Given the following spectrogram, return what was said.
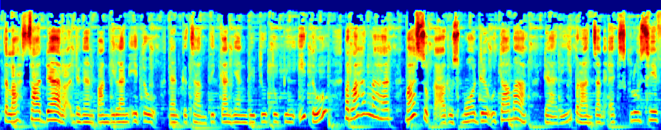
telah sadar dengan panggilan itu dan kecantikan yang ditutupi itu perlahan-lahan masuk ke arus mode utama dari perancang eksklusif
